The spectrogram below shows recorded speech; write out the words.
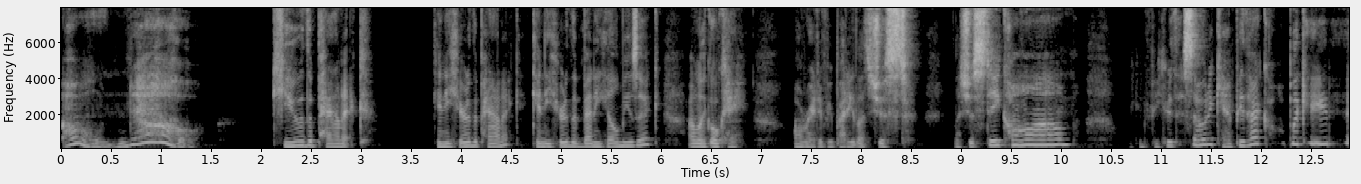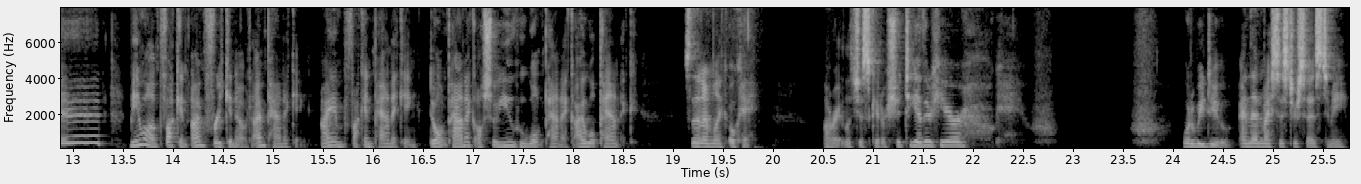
Oh no. Cue the panic. Can you hear the panic? Can you hear the Benny Hill music? I'm like, okay, all right, everybody, let's just let's just stay calm. We can figure this out. It can't be that complicated. Meanwhile, I'm fucking I'm freaking out. I'm panicking. I am fucking panicking. Don't panic. I'll show you who won't panic. I will panic. So then I'm like, okay, all right, let's just get our shit together here. Okay. What do we do? And then my sister says to me,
